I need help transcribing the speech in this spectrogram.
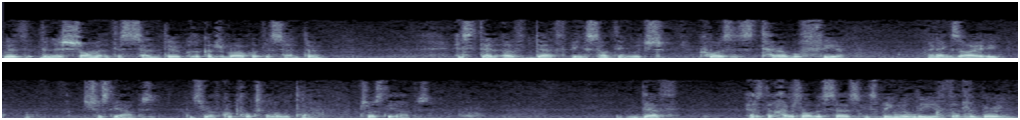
with the neshama at the center, with the Kadosh at the center, instead of death being something which causes terrible fear and anxiety, it's just the opposite. What Rav Kook talks about all the time. Just the opposite. Death, as the Chavos says, is being relieved of the burden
